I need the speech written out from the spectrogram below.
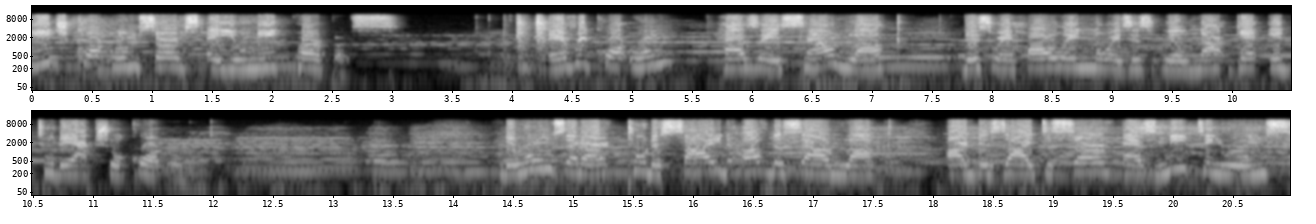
Each courtroom serves a unique purpose. Every courtroom has a sound lock. This way hallway noises will not get into the actual courtroom. The rooms that are to the side of the sound lock are designed to serve as meeting rooms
